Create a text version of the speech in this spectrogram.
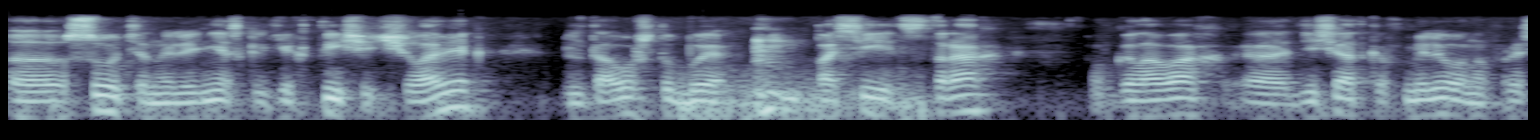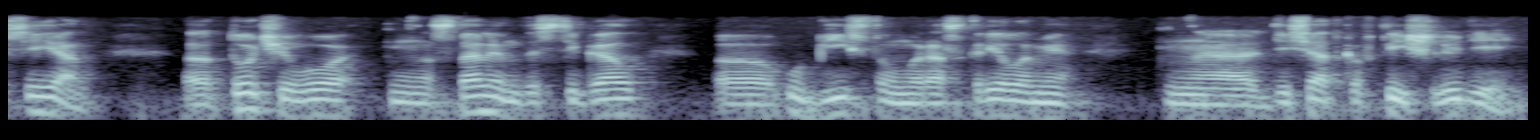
э, сотен или нескольких тысяч человек для того, чтобы посеять страх в головах э, десятков миллионов россиян. То, чего Сталин достигал убийством и расстрелами десятков тысяч людей.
